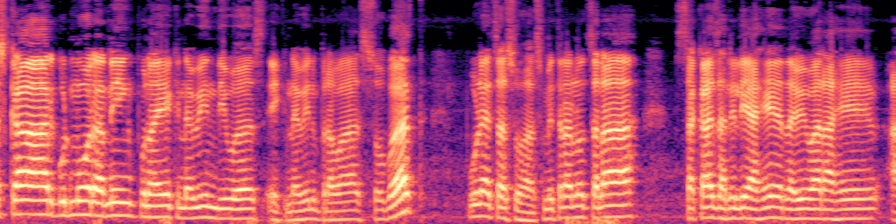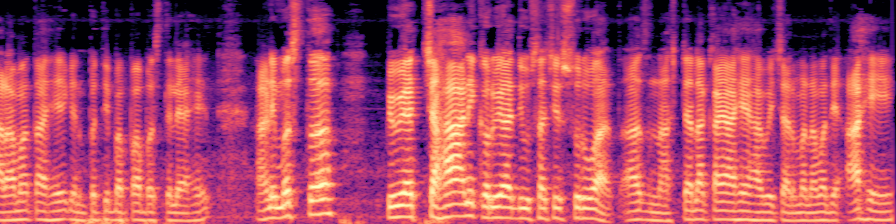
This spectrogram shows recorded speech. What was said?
नमस्कार गुड मॉर्निंग पुन्हा एक नवीन दिवस एक नवीन प्रवास सोबत पुण्याचा सुहास. मित्रांनो चला सकाळ झालेली आहे रविवार आहे आरामात आहे गणपती बाप्पा बसलेले आहेत. आणि मस्त पिऊया चहा आणि करूया दिवसाची सुरुवात. आज नाश्त्याला काय आहे हा विचार मनामध्ये आहे.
